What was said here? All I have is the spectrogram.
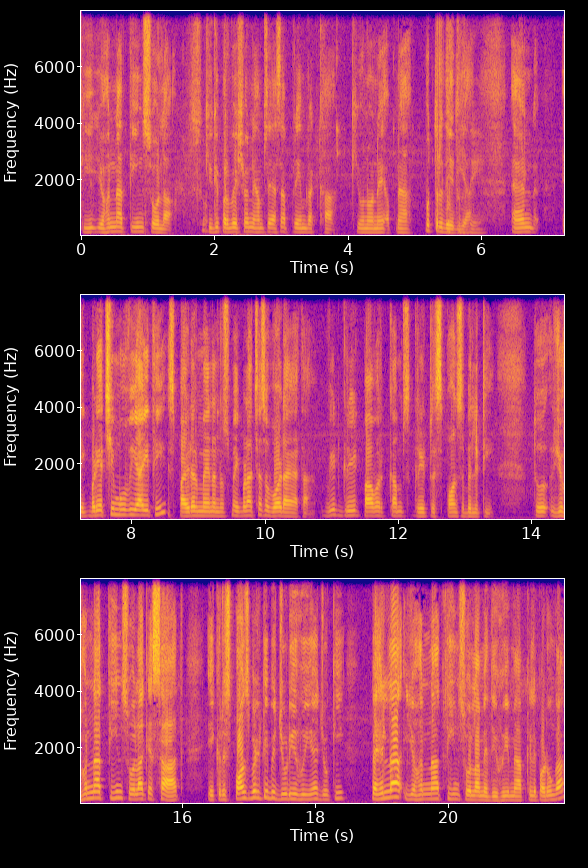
कि योहन्ना तीन सोलह क्योंकि परमेश्वर ने हमसे ऐसा प्रेम रखा कि उन्होंने अपना पुत्र दे दिया। एंड एक बड़ी अच्छी मूवी आई थी स्पाइडर मैन एंड उसमें एक बड़ा अच्छा सा वर्ड आया था। With great power comes great responsibility तो योहन्ना तीन सोलह के साथ एक रिस्पॉन्सिबिलिटी भी जुड़ी हुई है जो कि पहला योहन्ना तीन सोलह में दी हुई मैं आपके लिए पढ़ूँगा।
